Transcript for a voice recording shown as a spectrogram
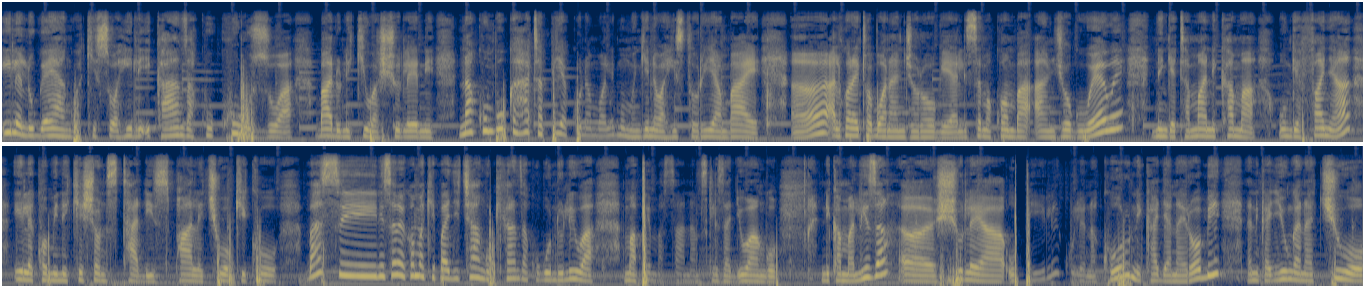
ile lugha yangu ya kiswahili ikaanza kukuzwa bado nikiwa shuleni. Nakumbuka hata pia kuna mwalimu mwingine wa historia ambaye uh, alikuwa anaitwa bwana njoroge. Alisema kwamba anjogu wewe ningetamani kama ungefanya ile communication studies pale chuo kikuu. Basi niseme kwamba kipaji changu kikaanza kugunduliwa mapema sana msikilizaji wangu. Nikamaliza uh, shule ya upili kule nakuru nikaja nairobi na nikajiunga na chuo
